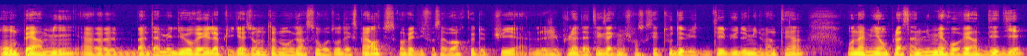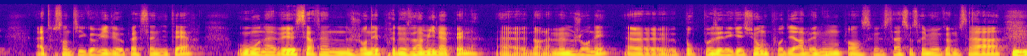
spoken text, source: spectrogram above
ont permis euh, bah, d'améliorer l'application, notamment grâce au retour d'expérience, puisqu'en fait, il faut savoir que depuis, j'ai plus la date exacte, mais je pense que c'est tout début, début 2021, on a mis en place un numéro vert dédié à tous anti-Covid et au pass sanitaire, où on avait certaines journées près de 20 000 appels euh, dans la même journée euh, pour poser des questions, pour dire ah ben nous on pense que ça ce serait mieux comme ça. Hmm.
